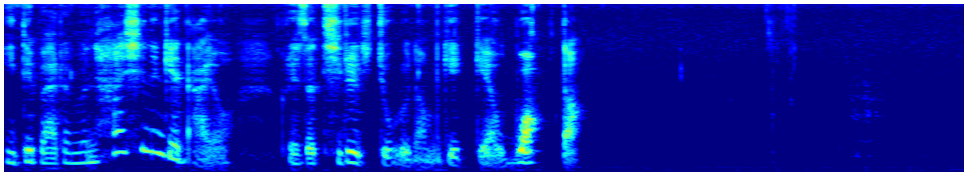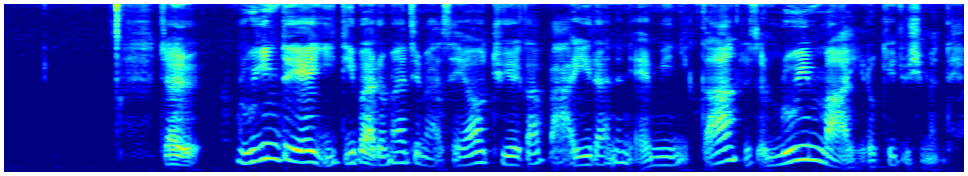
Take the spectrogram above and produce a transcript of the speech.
ed 발음은 하시는 게 나아요. 그래서 D를 이쪽으로 넘길게요. worked up. 자, 루인드의 ed 발음하지 마세요. 뒤에가 my라는 m이니까 그래서 ruin my 이렇게 해주시면 돼요.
